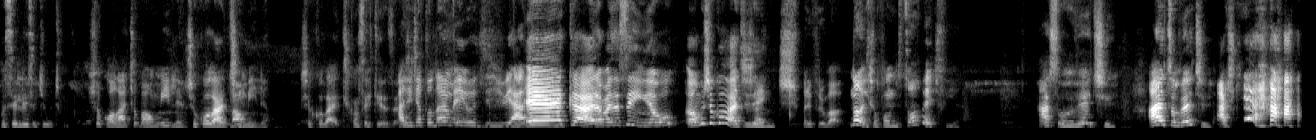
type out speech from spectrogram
Você lê esse aqui, o último. Chocolate ou baunilha? Chocolate. Baunilha. Chocolate, com certeza. A gente é toda meio desviada. É, né? cara, mas assim, eu amo chocolate, gente. Prefiro baunilha. Não, eles estão falando de sorvete, filha. Ah, sorvete? Ah, é sorvete? Acho que é.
